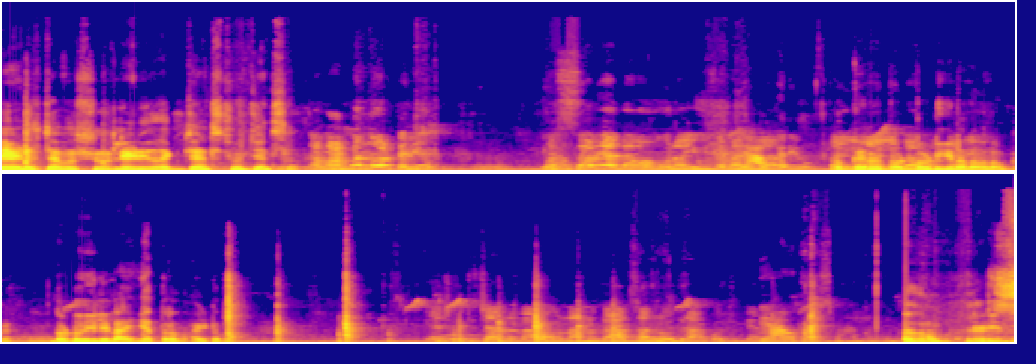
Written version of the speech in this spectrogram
ladies shoe ladies gents shoe gents ಅವು ಕರಿವು ದೊಡ್ಡ ದೊಡ್ಡ ಹೀಲ್ ಅದಾವಲ್ಲ ಅವಕ್ಕೆ ದೊಡ್ಡ ಹೀಲ್ ಇಲ್ಲ ಎತ್ತರ ಅದ ಹೈಟ್ ಅದ. ಲೇಡೀಸ್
